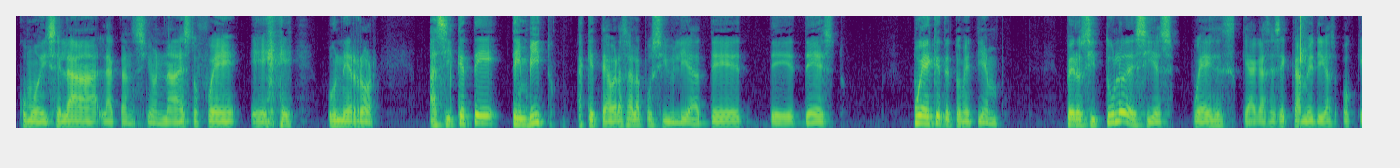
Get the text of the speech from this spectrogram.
como dice la, la canción, nada, esto fue eh, un error. Así que te, te invito a que te abras a la posibilidad de, de, de esto puede que te tome tiempo. Pero si tú lo decides, puedes que hagas ese cambio y digas, ok,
